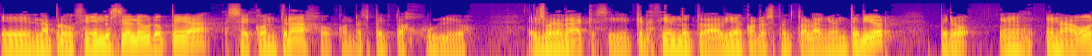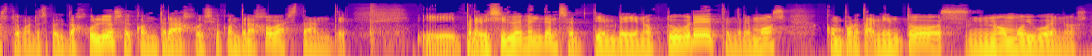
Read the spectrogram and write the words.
eh, la producción industrial europea se contrajo con respecto a julio. Es verdad que sigue creciendo todavía con respecto al año anterior, pero en, en, agosto con respecto a julio se contrajo y se contrajo bastante. Y previsiblemente en septiembre y en octubre tendremos comportamientos no muy buenos.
